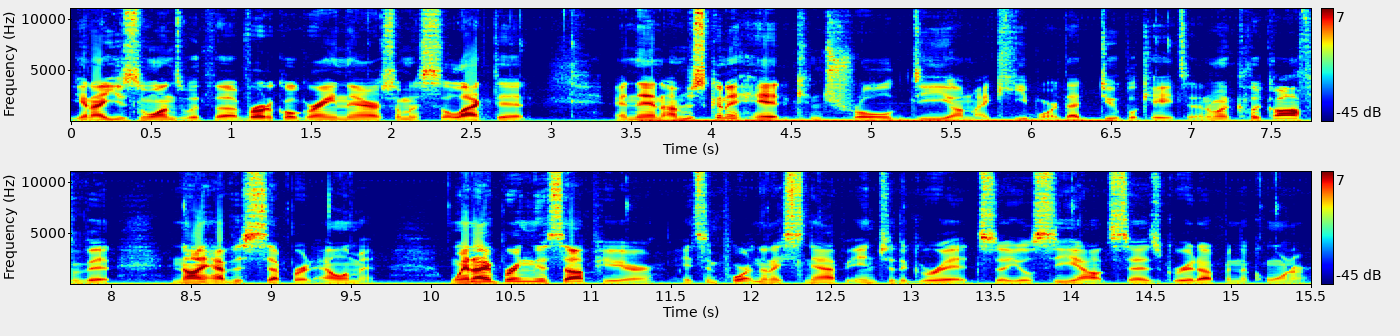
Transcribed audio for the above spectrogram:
again I use the ones with the vertical grain there so I'm going to select it and then I'm just going to hit Control D on my keyboard. That duplicates it. And I'm going to click off of it and now I have this separate element. When I bring this up here, it's important that I snap into the grid so you'll see how it says grid up in the corner.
